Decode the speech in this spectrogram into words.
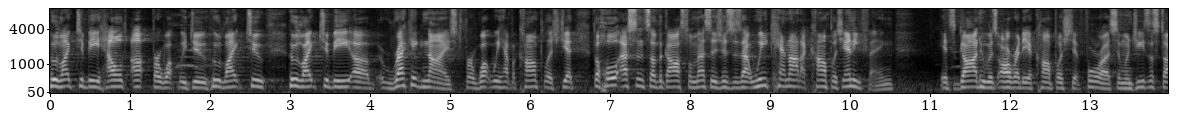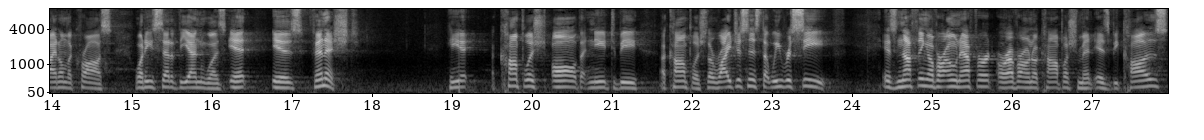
who like to be held up for what we do, who like to, who like to be uh, recognized for what we have accomplished. Yet the whole essence of the gospel message is, is that we cannot accomplish anything. It's God who has already accomplished it for us. And when Jesus died on the cross, what he said at the end was, It is finished. He accomplished all that need to be accomplished. The righteousness that we receive is nothing of our own effort or of our own accomplishment, it is because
